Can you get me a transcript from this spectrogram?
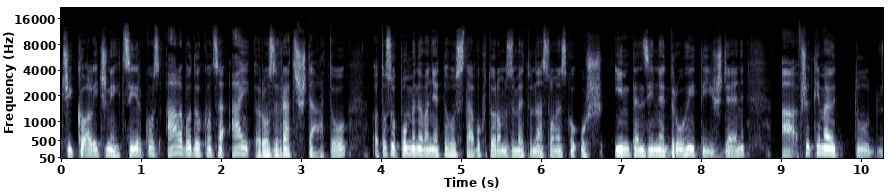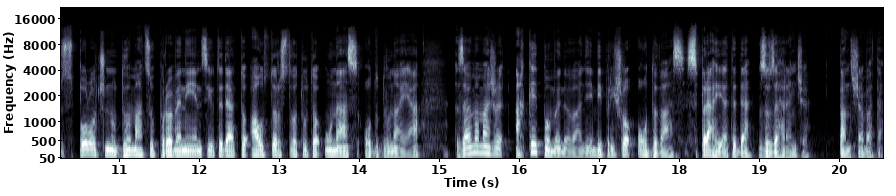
či koaličný cirkus, alebo dokonca aj rozvrat štátu. E, to sú pomenovanie toho stavu, v ktorom sme tu na Slovensku už intenzívne druhý týždeň a všetky majú tú spoločnú domácu provenienciu, teda to autorstvo tuto u nás od Dunaja. Zaujíma ma, že aké pomenovanie by prišlo od vás z Prahy a teda zo zahraničia, pán Šabata?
